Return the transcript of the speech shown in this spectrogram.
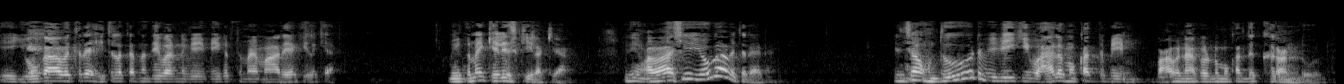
ඒ යෝගාවචරය හිතලා කරන දේවල් නෙවෙයි මේක තමයි මායя කියලා කියන්නේ. මේක තමයි කෙලෙස් කියලා කියන්නේ. ඉතින් අවශ්‍ය යෝගාවචරයට. එනිසා හුදුට විවේකී වහල මොකද්ද මේ භාවනා කරනකොට මොකද්ද කරන්න ඕනේ.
